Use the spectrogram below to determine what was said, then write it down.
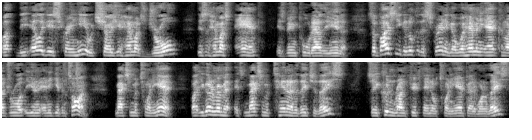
but the LED screen here, which shows you how much draw, this is how much amp is being pulled out of the unit. So basically you can look at the screen and go, well, how many amp can I draw at the unit at any given time? Maximum 20 amp. But you've got to remember, it's maximum 10 out of each of these. So you couldn't run 15 or 20 amp out of one of these.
